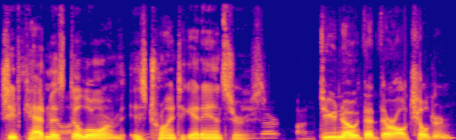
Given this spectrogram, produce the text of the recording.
Chief Cadmus Delorme is trying to get answers. Do you know that they're all children?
